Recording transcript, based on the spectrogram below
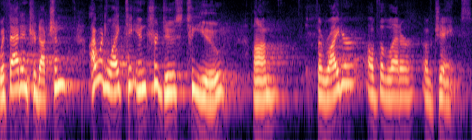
with that introduction, I would like to introduce to you um, the writer of the letter of James.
